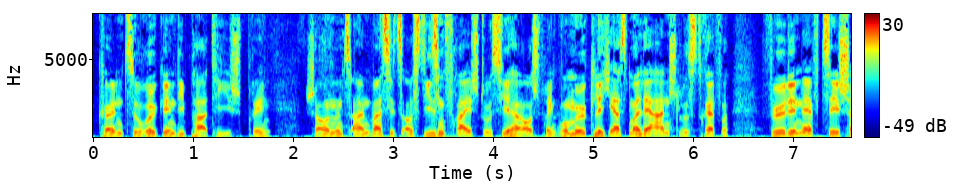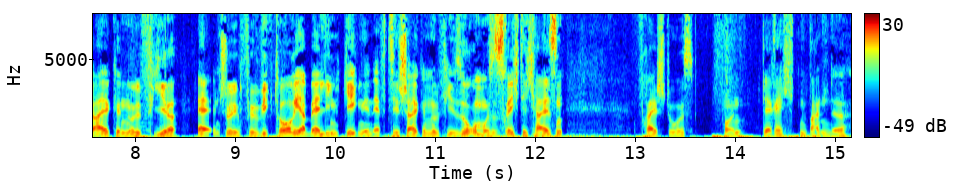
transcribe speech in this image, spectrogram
können zurück in die Partie springen schauen uns an, was jetzt aus diesem Freistoß hier herausspringt. Womöglich erstmal der Anschlusstreffer für den FC Schalke 04, äh, Entschuldigung, für Viktoria Berlin gegen den FC Schalke 04. So rum muss es richtig heißen. Freistoß von der rechten Bande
